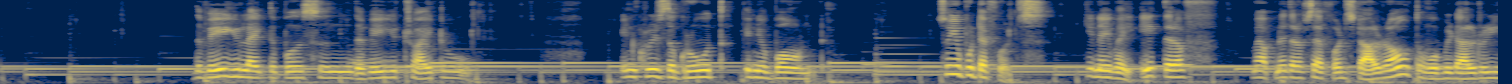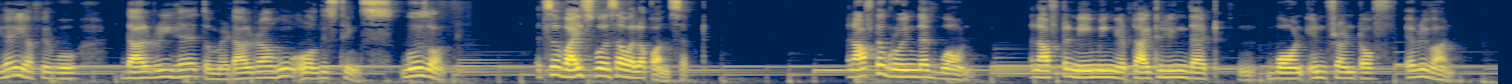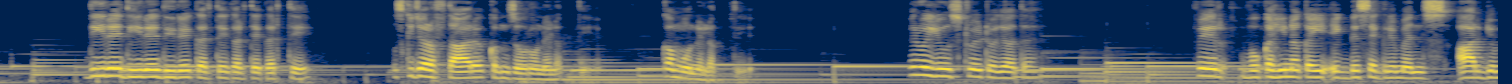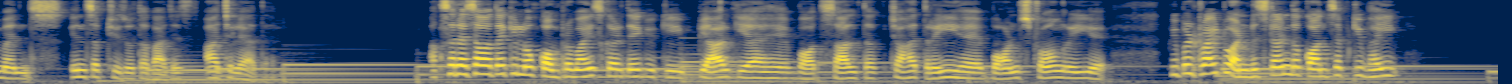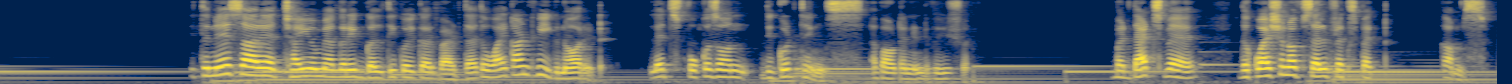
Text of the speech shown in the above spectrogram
The way you like the person, the way you try to increase the growth in your bond. So you put efforts कि नहीं भाई एक तरफ मैं अपने तरफ से efforts डाल रहा हूँ तो वो भी डाल रही है या फिर वो डाल रही है तो मैं डाल रहा हूँ all this things goes on it's a vice versa वाला concept and after growing that bond and after naming titling that bond in front of every धीरे धीरे धीरे करते करते करते उसकी जो रफ्तार है कमज़ोर होने लगती है, कम होने लगती है। फिर वो यूज़ टू इट हो जाता है। फिर वो कहीं ना कहीं एक डिसएग्रीमेंट्स आर्ग्यूमेंट्स इन सब चीज़ों तक आ जा, आ चले आता है। अक्सर ऐसा होता है कि लोग कॉम्प्रोमाइज़ करते हैं क्योंकि प्यार किया है, बहुत साल तक चाहत रही है बॉन्ड स्ट्रांग रही है। People try to understand the concept कि भाई, इतने सारे अच्छाइयों में अगर एक गलती कोई कर बैठता है तो why can't we ignore it let's focus on the good things about an individual but that's where the question of self respect comes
